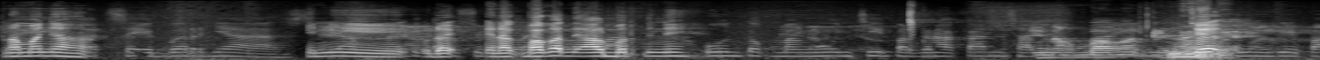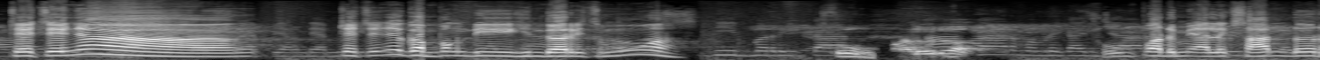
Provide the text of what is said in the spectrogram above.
Namanya? Ini udah enak banget nih Albert ini. untuk mengunci pergerakan Enak banget. CC-nya CC-nya gampang terus dihindari semua. Sumpah lu, Sumpah demi Alexander.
